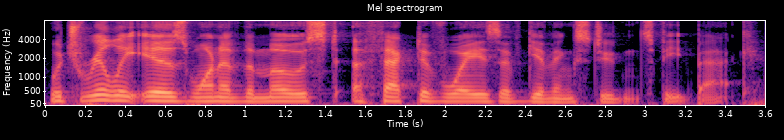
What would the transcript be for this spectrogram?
which really is one of the most effective ways of giving students feedback.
